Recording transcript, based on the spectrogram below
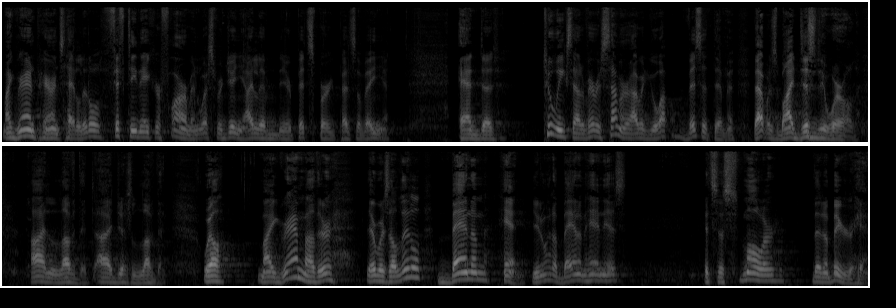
My grandparents had a little 15 acre farm in West Virginia. I lived near Pittsburgh, Pennsylvania. And uh, two weeks out of every summer, I would go up and visit them. That was my Disney World. I loved it. I just loved it. Well, my grandmother, there was a little Bantam hen. You know what a Bantam hen is? It's a smaller than a bigger hen.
